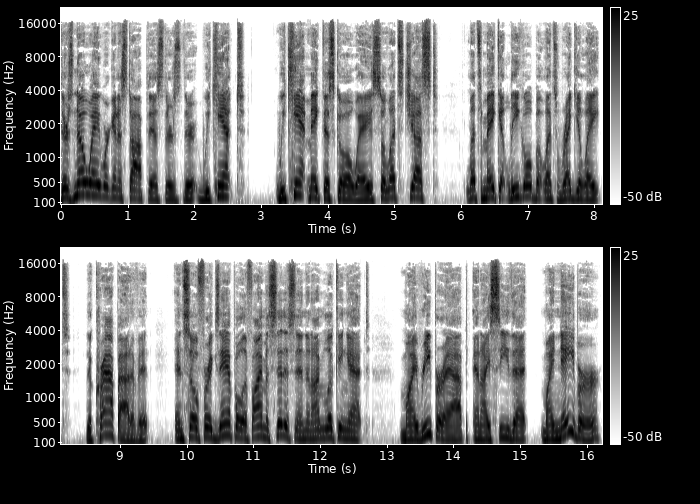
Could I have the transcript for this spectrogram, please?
there's no way we're going to stop this. There's there we can't we can't make this go away. So let's just let's make it legal, but let's regulate the crap out of it. And so for example, if I'm a citizen and I'm looking at my Reaper app and I see that my neighbor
